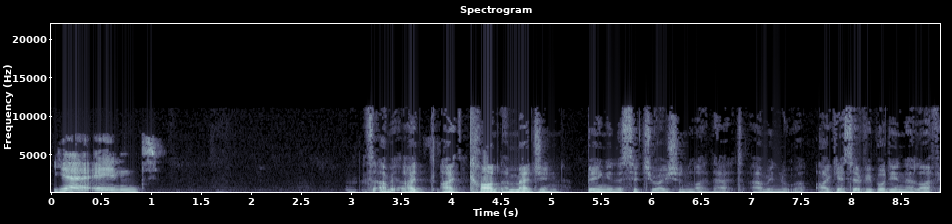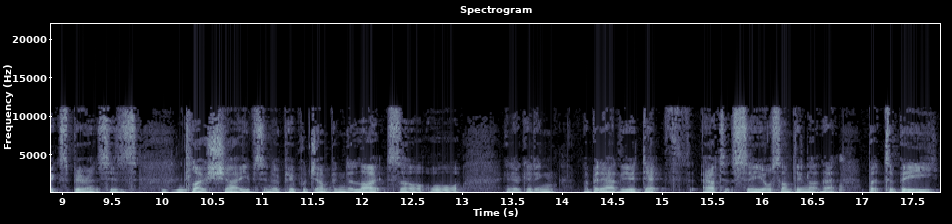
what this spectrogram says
yeah, and. I mean, I, I can't imagine being in a situation like that. I mean, I guess everybody in their life experiences mm-hmm. close shaves, you know, people jumping the lights or, or, you know, getting a bit out of your depth out at sea or something like that. But to be,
